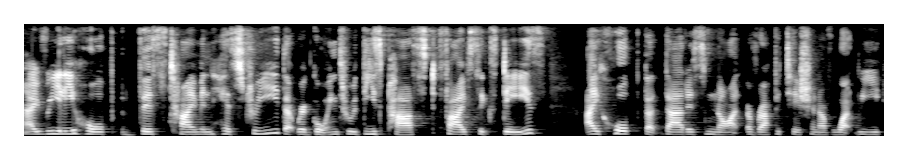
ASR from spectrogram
I really hope this time in history that we're going through these past five, six days, I hope that that is not a repetition of what we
